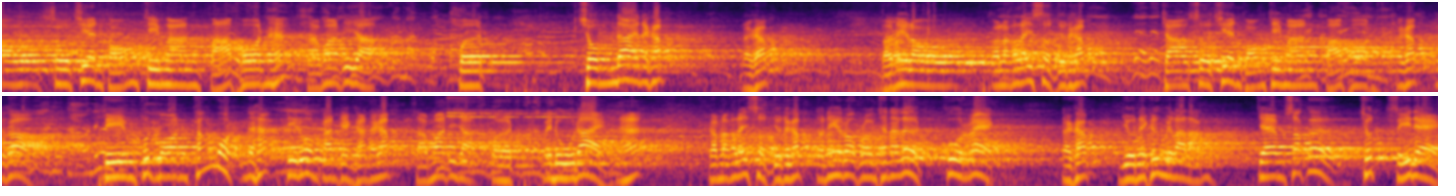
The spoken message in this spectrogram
วโซเชียลของทีมงานป๋าพรนะฮะสามารถที่จะเปิดชมได้นะครับนะครับ ตอนนี้เรากำลังไลฟ์สดอยู่นะครับ ชาวโซเชียลของทีมงานป๋าพรนะครับ แล้วก็ทีมฟุตบอลทั้งหมดนะฮะที่ร่วมการแข่งขันนะครับ สามารถที่จะเปิดไปดูได้นะฮะกำลังไลฟ์สดอยู่นะครับ ตอนนี้รอบรองชนะเลิศคู่แรกนะครับ อยู่ในครึ่งเวลาหลัง แจมซ็อกเกอร์ชุดสีแดง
